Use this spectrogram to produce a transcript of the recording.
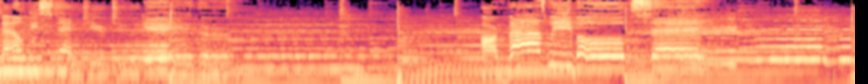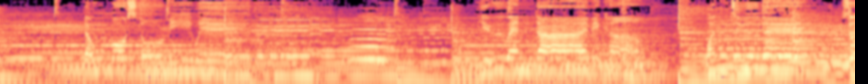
Now we stand here together. Our vows we both say. No more stormy weather. You and I become one today. So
